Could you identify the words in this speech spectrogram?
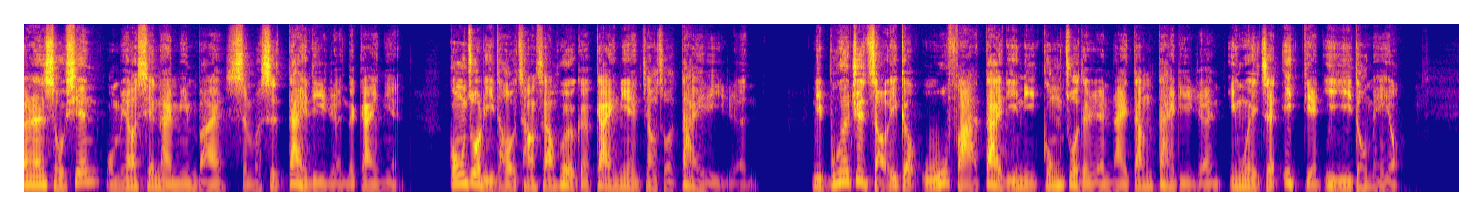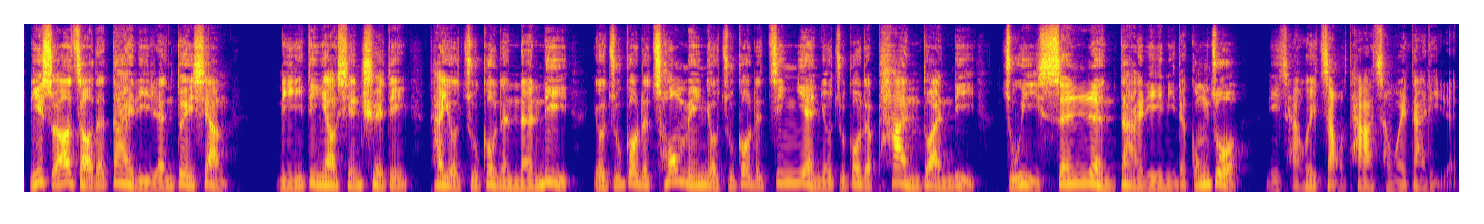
当然，首先我们要先来明白什么是代理人的概念。工作里头常常会有个概念叫做代理人。你不会去找一个无法代理你工作的人来当代理人，因为这一点意义都没有。你所要找的代理人对象，你一定要先确定他有足够的能力、有足够的聪明、有足够的经验、有足够的判断力，足以胜任代理你的工作，你才会找他成为代理人。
